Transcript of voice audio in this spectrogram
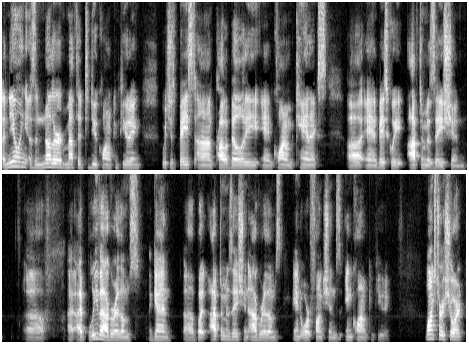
Annealing is another method to do quantum computing, which is based on probability and quantum mechanics uh, and basically optimization. Uh, I, I, believe algorithms again, uh, but optimization algorithms and or functions in quantum computing. Long story short,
